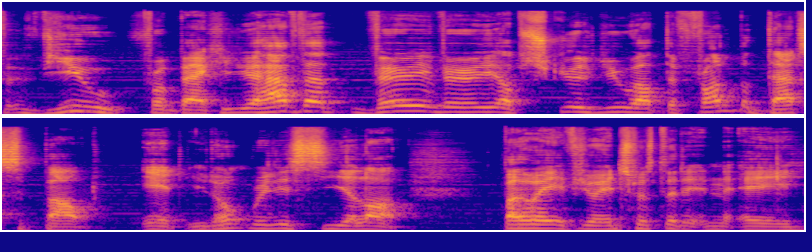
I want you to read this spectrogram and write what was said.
view from back here. You have that very, very obscure view up the front, but that's about it. You don't really see a lot. By the way, if you're interested in a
